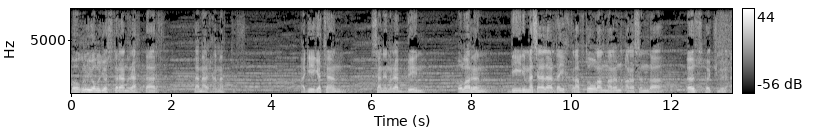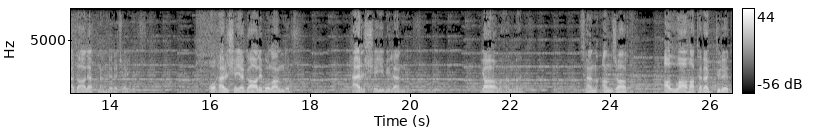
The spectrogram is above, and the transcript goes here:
doğru yolu göstərən rəhbər və mərhəmətdir. Həqiqətən, sənin Rəbbin onların dini məsələlərdə ixtilafda olanların arasında öz hökmünü ədalətlə verəcəkdir. O, hər şeyə qalib olandır, hər şeyi biləndir. Ya Muhammed, sən ancaq Allaha təvəkkül et,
